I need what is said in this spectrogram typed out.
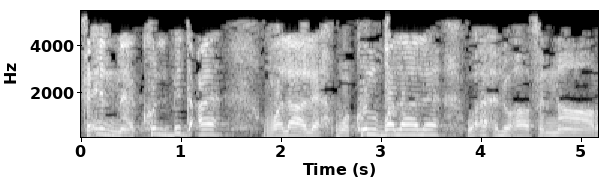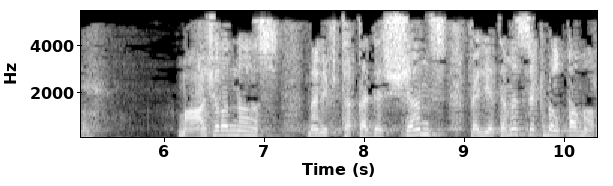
فإن كل بدعة ضلالة وكل ضلالة وأهلها في النار. معاشر الناس من افتقد الشمس فليتمسك بالقمر.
